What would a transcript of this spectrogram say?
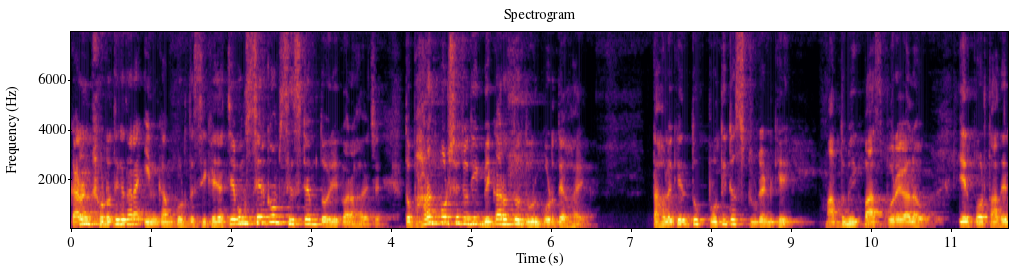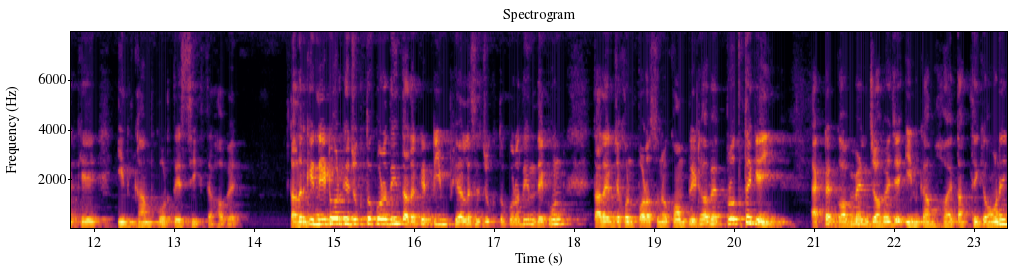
কারণ ছোট থেকে তারা ইনকাম করতে শিখে যাচ্ছে এবং সেরকম সিস্টেম তৈরি করা হয়েছে। তো ভারতবর্ষে যদি বেকারত্ব দূর করতে হয়, তাহলে কিন্তু প্রতিটা স্টুডেন্টকে মাধ্যমিক পাস পড়ে গেল, এরপর তাদেরকে ইনকাম করতে শিখতে হবে। তাদেরকে নেটওয়ার্কে যুক্ত করে দিন, তাদেরকে টিম ফিয়ারলেসে যুক্ত করে দিন। দেখুন, তাদের যখন পড়াশুনো কমপ্লিট হবে, প্রত্যেকেই একটা গভর্নমেন্ট জবে যে ইনকাম হয়, তার থেকে অনেক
